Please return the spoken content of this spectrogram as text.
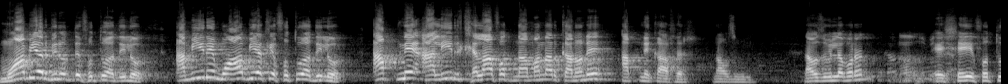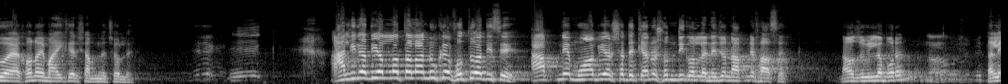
মোয়াবিয়ার বিরুদ্ধে ফতুয়া দিল। আমিরে মোয়াবিয়াকে ফতুয়া দিল। আপনি আলীর খেলাফত না মানার কারণে আপনি কাফের। নাউজুবিল্লাহ। নাউজুবিল্লাহ বলেন এই সেই ফতুয়া এখনোই মাইকের সামনে চলে। আলী রাদি আল্লাহ তালানুকে ফতুয়া দিছে। আপনি মোয়াবিয়ার সাথে কেন সন্ধি করলেন? এই জন্য আপনি ফাঁসে নাউজুবিল্লাহ বলেন তাহলে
